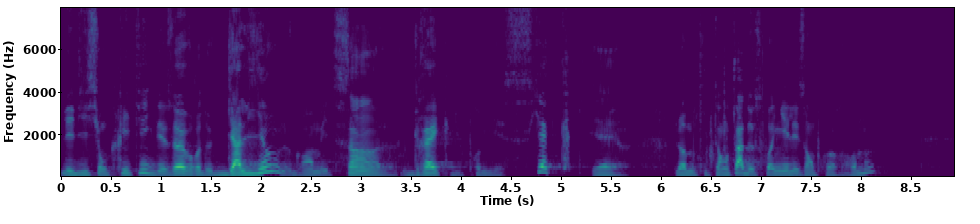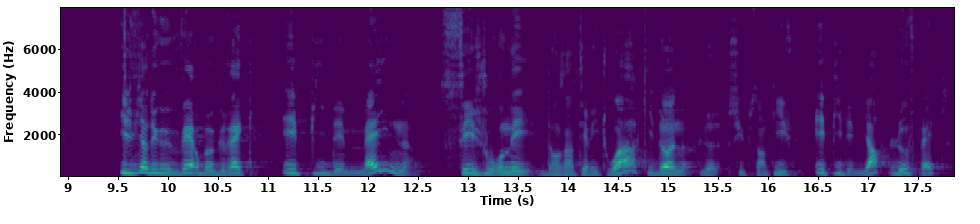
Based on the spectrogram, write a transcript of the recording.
l'édition critique des œuvres de Galien, le grand médecin euh, grec du 1er siècle, qui est euh, l'homme qui tenta de soigner les empereurs romains. Il vient du verbe grec épidémein, séjourner dans un territoire, qui donne le substantif épidémia, le fait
